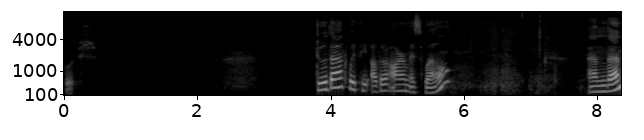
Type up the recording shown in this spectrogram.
push. Do that with the other arm as well. And then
